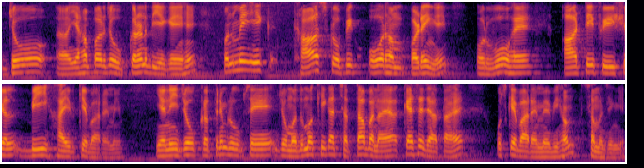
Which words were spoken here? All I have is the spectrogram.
जो यहाँ पर जो उपकरण दिए गए हैं, उनमें एक ख़ास टॉपिक और हम पढ़ेंगे और वो है आर्टिफिशियल बी हाइव के बारे में। यानी जो कृत्रिम रूप से जो मधुमक्खी का छत्ता बनाया, कैसे जाता है, उसके बारे में भी हम समझेंगे।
